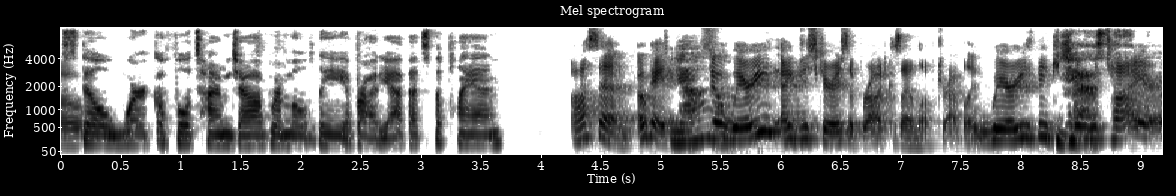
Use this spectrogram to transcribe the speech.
still work a full time job remotely abroad. Yeah, that's the plan. Awesome. Okay. Yeah. So where are you? I'm just curious abroad because I love traveling. Where are you thinking yes. to retire?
